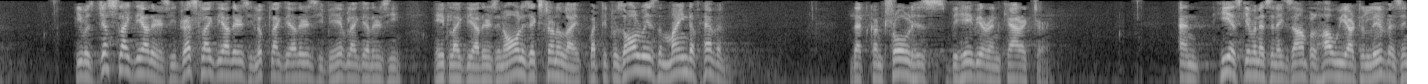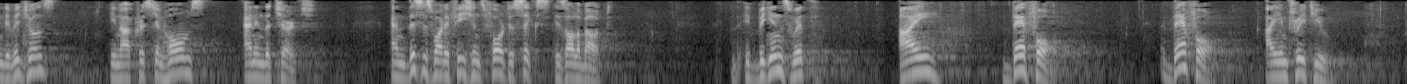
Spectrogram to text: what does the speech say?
He was just like the others. He dressed like the others. He looked like the others. He behaved like the others. He ate like the others in all his external life, but it was always the mind of heaven that controlled his behavior and character. And he has given us an example how we are to live as individuals in our Christian homes and in the church. And this is what Ephesians 4 to 6 is all about. It begins with, I, therefore, therefore, I entreat you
